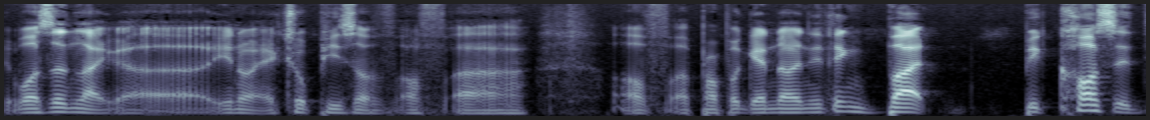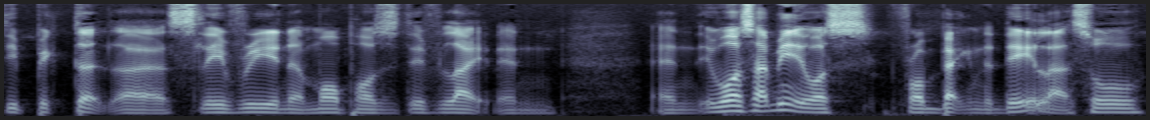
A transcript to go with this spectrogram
It wasn't like a, you know, actual piece of, of, uh, of uh, propaganda or anything. But because it depicted uh, slavery in a more positive light and and it was I mean it was from back in the day lah. So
